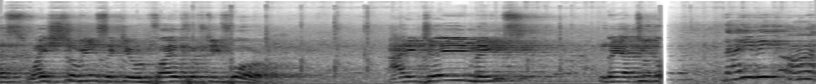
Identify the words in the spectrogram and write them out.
as Vaishnavi secured 554. And in JE mains, they are two Diving on.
